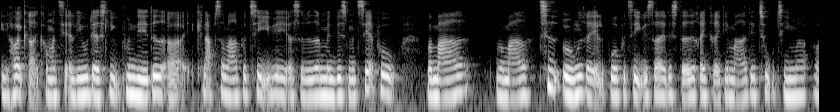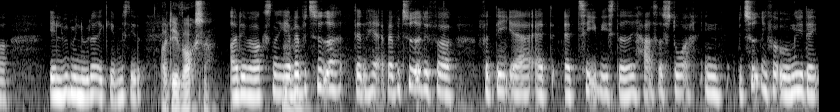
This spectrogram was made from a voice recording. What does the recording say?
i høj grad kommer til at leve deres liv på nettet og knap så meget på tv osv. Men hvis man ser på, hvor meget, hvor meget tid unge reelt bruger på tv, så er det stadig rigtig, rigtig meget. Det er to timer og 11 minutter i gennemsnit. Og det vokser. Og det voksne. Ja, hvad mm. betyder den her? Hvad betyder det for, for DR, at, at tv stadig har så stor en betydning for unge i dag?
